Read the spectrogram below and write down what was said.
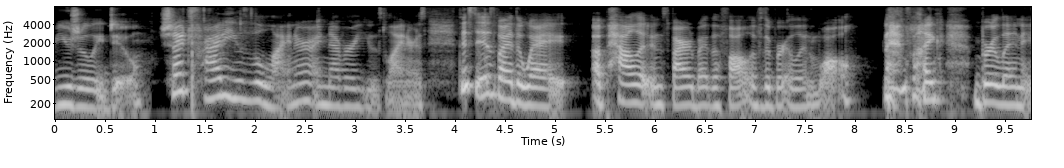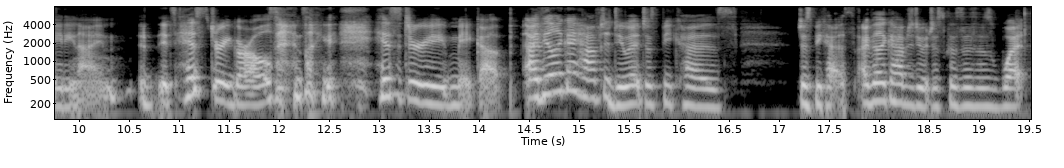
usually do. Should I try to use the liner? I never use liners. This is, by the way, a palette inspired by the fall of the Berlin Wall. It's like Berlin 89. It's history, girls. It's like history makeup. I feel like I have to do it just because just because. I feel like I have to do it just because this is what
